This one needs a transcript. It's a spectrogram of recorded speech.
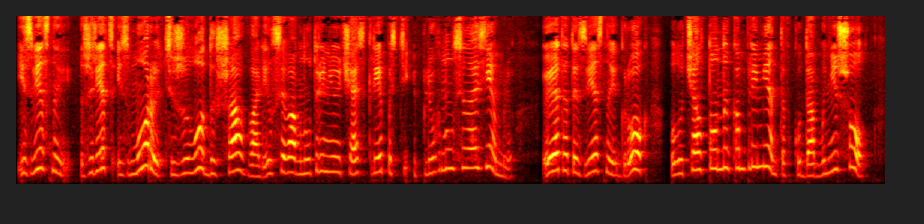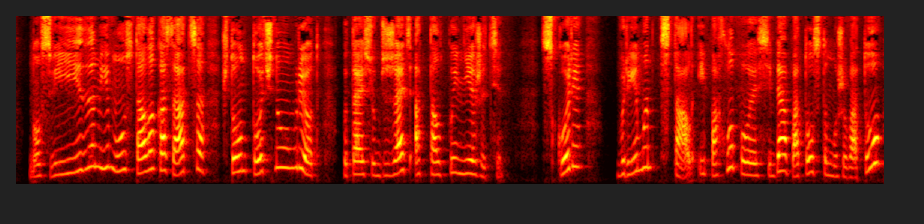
известный жрец из Моры, тяжело дыша, ввалился во внутреннюю часть крепости и плюхнулся на землю. Этот известный игрок получал тонны комплиментов, куда бы ни шел, но с видом ему стало казаться, что он точно умрет, пытаясь убежать от толпы нежити. Вскоре Бриман встал и, похлопывая себя по толстому животу,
